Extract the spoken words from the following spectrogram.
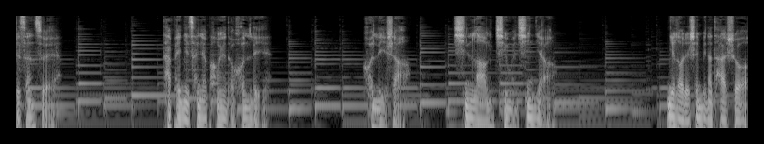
十三岁，他陪你参加朋友的婚礼。婚礼上，新郎亲吻新娘，你搂着身边的他说：“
